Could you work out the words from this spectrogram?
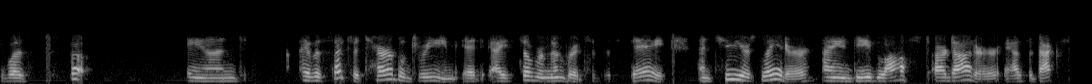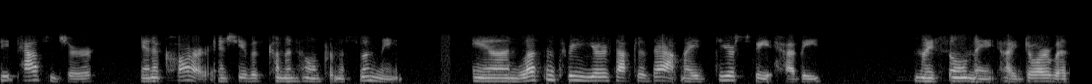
was book. And it was such a terrible dream. It I still remember it to this day. And two years later, I indeed lost our daughter as a backseat passenger in a car, and she was coming home from a swim meet. And less than three years after that, my dear sweet hubby, my soulmate, I adore with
